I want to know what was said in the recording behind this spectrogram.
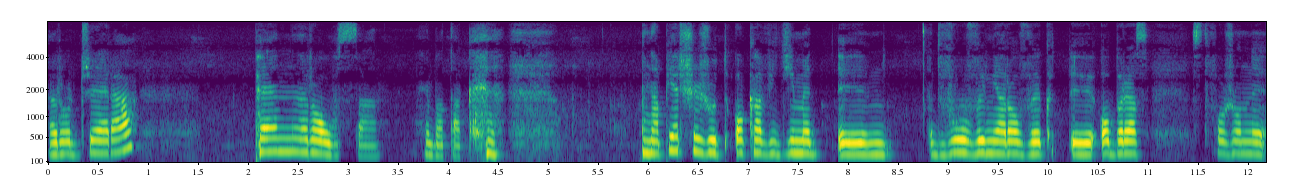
Rogera Penrose'a. Chyba tak. Na pierwszy rzut oka widzimy ym, dwuwymiarowy y, obraz stworzony,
